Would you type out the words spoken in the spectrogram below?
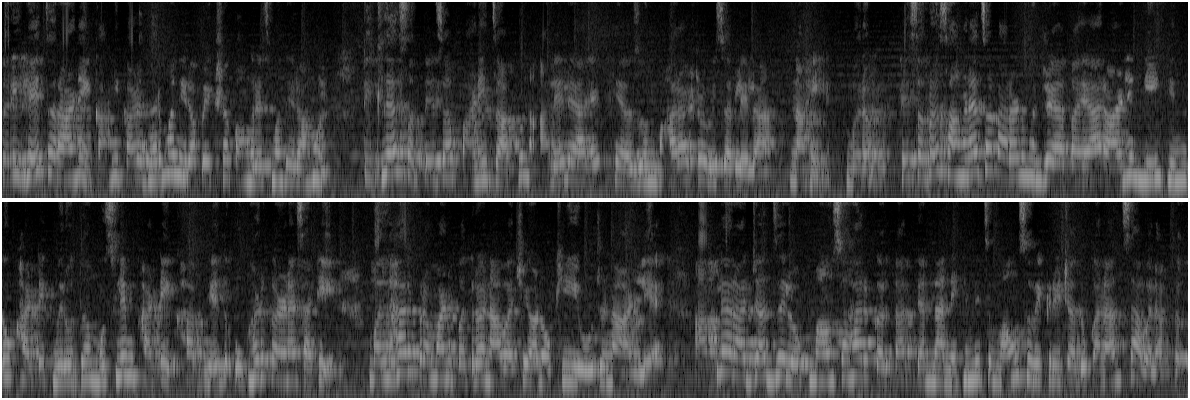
तरी हेच राणे काही काळ धर्मनिरपेक्ष काँग्रेसमध्ये राहून तिथल्या सत्तेचं पाणी चाखून आलेले आहेत हे अजून महाराष्ट्र विसरलेला नाही. बरं हे सगळं सांगण्याचं कारण म्हणजे आता या राणेंनी हिंदू खाटीक विरुद्ध मुस्लिम खाटीक हा भेद उघड करण्यासाठी मल्हार प्रमाणपत्र नावाची अनोखी योजना आणली आहे. आपल्या राज्यात जे लोक मांसाहार करतात त्यांना नेहमीच मांस विक्रीच्या दुकानात जावं लागतं.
